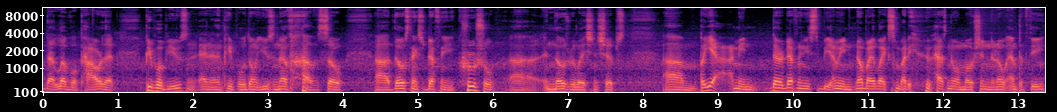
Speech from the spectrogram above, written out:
that level of power that people abuse and, and people don't use enough of. So uh, those things are definitely crucial uh, in those relationships. Um, but yeah, I mean, there definitely needs to be. I mean, nobody likes somebody who has no emotion and no empathy.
